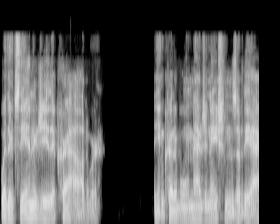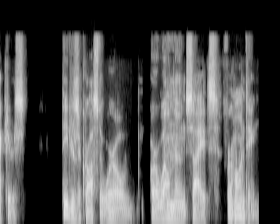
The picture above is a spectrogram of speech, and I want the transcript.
Whether it's the energy of the crowd or the incredible imaginations of the actors, theaters across the world are well known sites for haunting.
